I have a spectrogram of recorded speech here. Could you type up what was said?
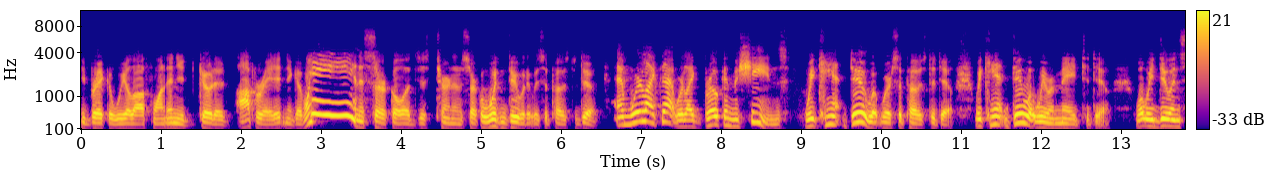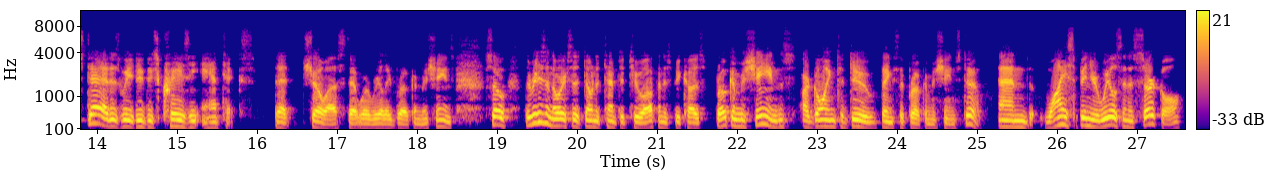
you'd break a wheel off one, then you'd go to operate it, and you'd go whee in a circle, it'd just turn in a circle, wouldn't do what it was supposed to do. And we're like that. We're like broken machines. We can't do what we're supposed to do. We can't do what we were made to do. What we do instead is we do these crazy antics that show us that we're really broken machines. So the reason the work says don't attempt it too often is because broken machines are going to do things that broken machines do. And why spin your wheels in a circle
